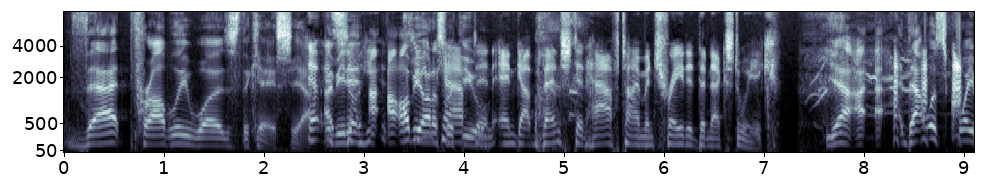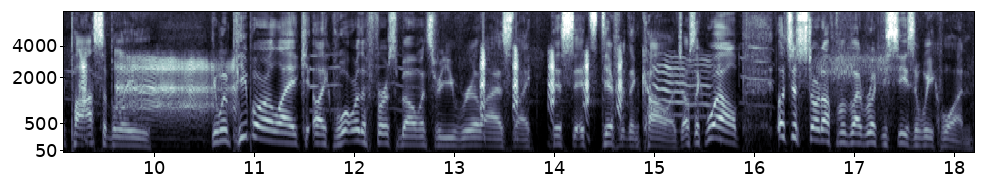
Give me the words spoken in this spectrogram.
that probably was the case. Yeah, I mean, so he, I, will be honest with you. And got benched at halftime and traded the next week. Yeah, I, I, that was quite possibly. when people are like, like, what were the first moments where you realized like this? It's different than college. I was like, well, let's just start off with my rookie season, week one.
